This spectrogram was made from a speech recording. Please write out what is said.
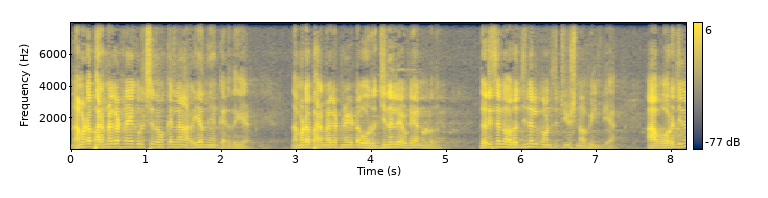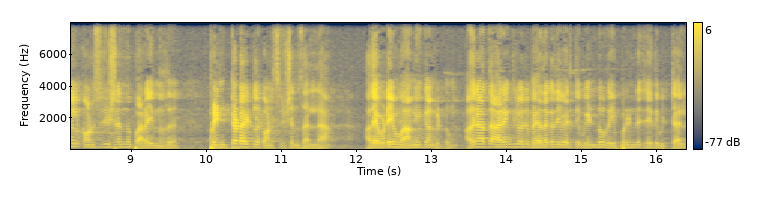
നമ്മുടെ ഭരണഘടനയെക്കുറിച്ച് നമുക്കെല്ലാം അറിയാമെന്ന് ഞാൻ കരുതുകയാണ്. നമ്മുടെ ഭരണഘടനയുടെ ഒറിജിനൽ എവിടെയാണുള്ളത്? ദർ ഇസ് എൻ ഒറിജിനൽ കോൺസ്റ്റിറ്റ്യൂഷൻ ഓഫ് ഇന്ത്യ ആ ഒറിജിനൽ കോൺസ്റ്റിറ്റ്യൂഷൻ എന്ന് പറയുന്നത് പ്രിന്റഡ് ആയിട്ടുള്ള കോൺസ്റ്റിറ്റ്യൂഷൻസ് അല്ല. അതെവിടെയും വാങ്ങിക്കാൻ കിട്ടും. അതിനകത്ത് ആരെങ്കിലും ഒരു ഭേദഗതി വരുത്തി വീണ്ടും റീപ്രിന്റ് ചെയ്ത് വിറ്റാൽ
